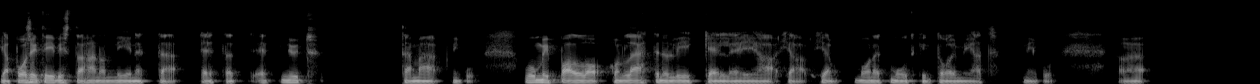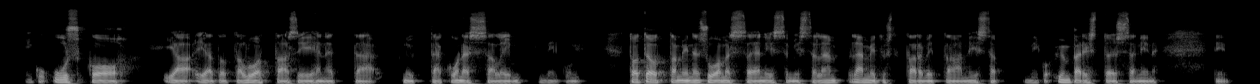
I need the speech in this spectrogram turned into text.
Ja positiivistahan on niin, että, että, että nyt tämä niin kuin, lumipallo on lähtenyt liikkeelle ja, ja, ja monet muutkin toimijat niin kuin, ää, niin kuin uskoo ja, ja tota, luottaa siihen, että nyt tämä konesali niin kuin, toteuttaminen Suomessa ja niissä, missä lämmitystä tarvitaan niissä niin kuin ympäristöissä, niin, niin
